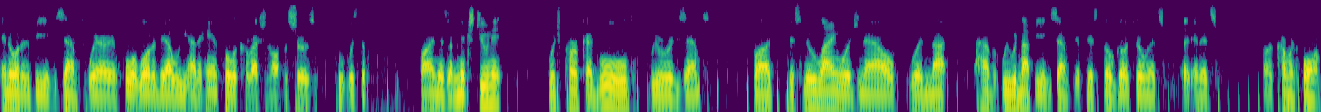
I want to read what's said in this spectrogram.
in order to be exempt. Where in Fort Lauderdale, we had a handful of correction officers who was defined as a mixed unit, which PERC had ruled we were exempt. But this new language now would not have we would not be exempt if this bill goes through in its in its uh, current form.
